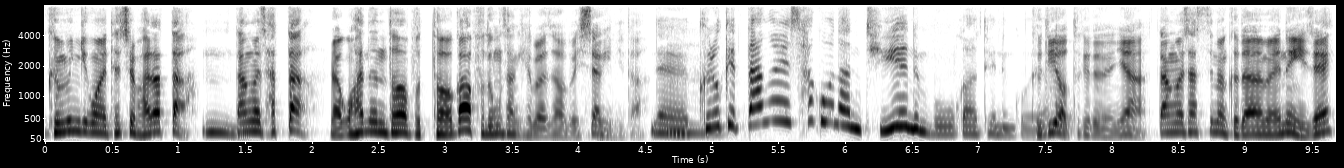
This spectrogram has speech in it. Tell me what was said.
금융기관에 대출 받았다, 음. 땅을 샀다라고 하는 더부터가 부동산 개발 사업의 시작입니다. 네, 음. 그렇게 땅을 사고 난 뒤에는 뭐가 되는 거예요? 그 뒤에 어떻게 되느냐? 땅을 샀으면 그 다음에는 이제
